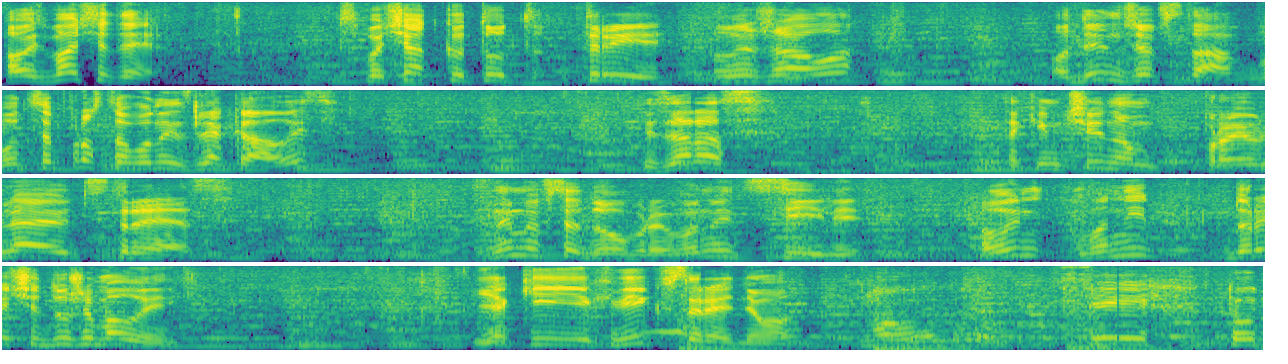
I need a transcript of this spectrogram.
А ось бачите, спочатку тут три лежало, один вже встав, бо це просто вони злякались. І зараз таким чином проявляють стрес. З ними все добре, вони цілі. Але вони, до речі, дуже маленькі. Який їх вік в середньому? Ну, ці тут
